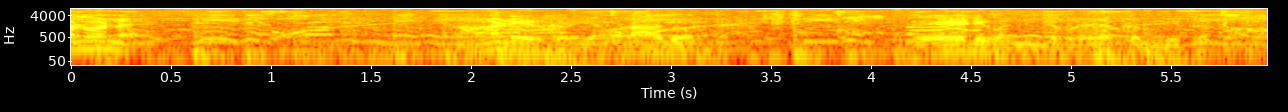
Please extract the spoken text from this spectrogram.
நான் ஒண்ணு. நான் இருக்கிற எவனாவது ஒண்ணு. தேடி வந்து இந்த விளக்கம் நீக்கட்டும்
